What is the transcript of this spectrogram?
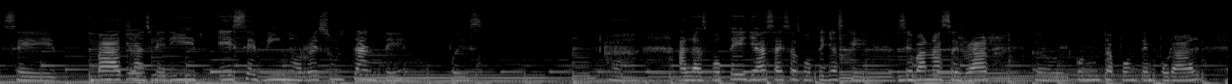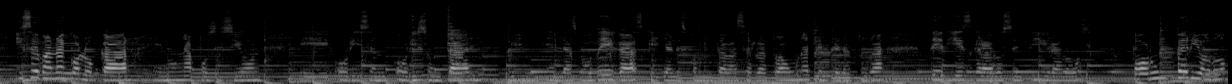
se va a transferir ese vino resultante pues a, las botellas, a esas botellas que se van a cerrar con un tapón temporal y se van a colocar en una posición eh, horizontal en, en, las bodegas que ya les comentaba hace rato a una temperatura de 10 grados centígrados por un periodo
